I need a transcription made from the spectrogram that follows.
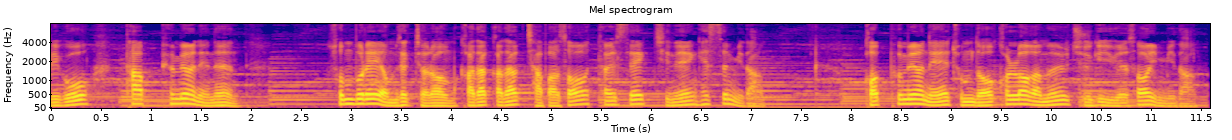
그리고 top 표면에는 sombre 염색처럼 가닥가닥 잡아서 탈색 진행했습니다. 겉 표면에 좀 더 컬러감을 주기 위해서입니다.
